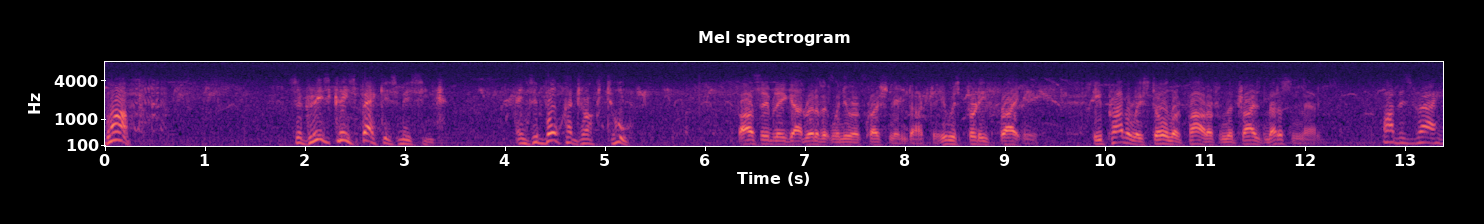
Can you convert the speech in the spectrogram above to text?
Bob, the gris-gris back is missing. And the boca drug, too. Possibly he got rid of it when you were questioning him, Doctor. He was pretty frightened. He probably stole the powder from the tribe's medicine man. Bob is right.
